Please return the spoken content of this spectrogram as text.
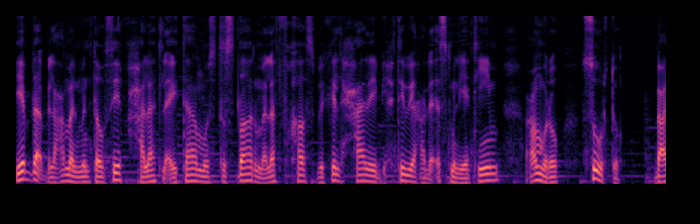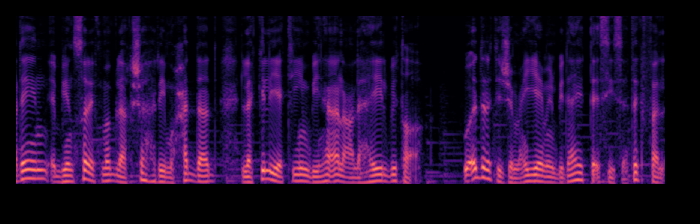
يبدأ بالعمل من توثيق حالات الأيتام واستصدار ملف خاص بكل حالة بيحتوي على اسم اليتيم عمره صورته. بعدين بينصرف مبلغ شهري محدد لكل يتيم بناء على هي البطاقة. وقدرت الجمعية من بداية تأسيسها تكفل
